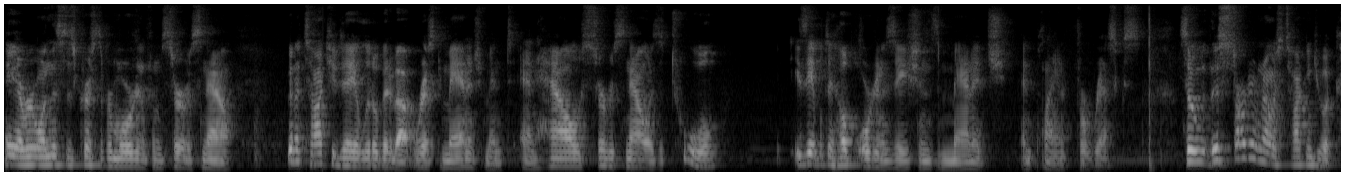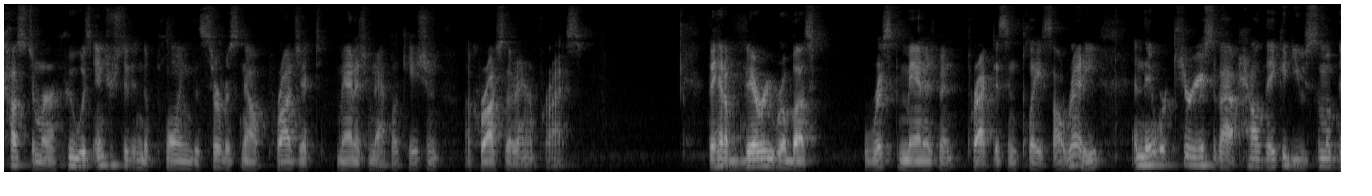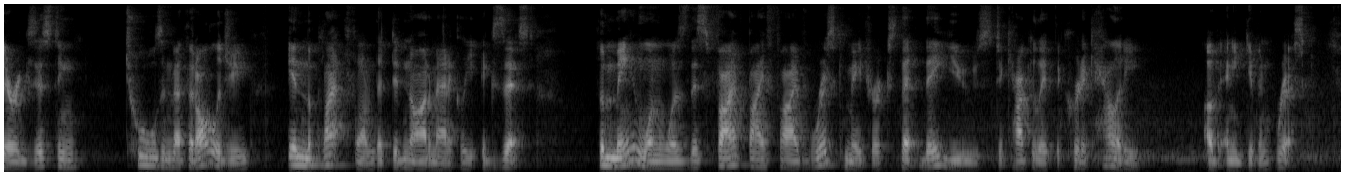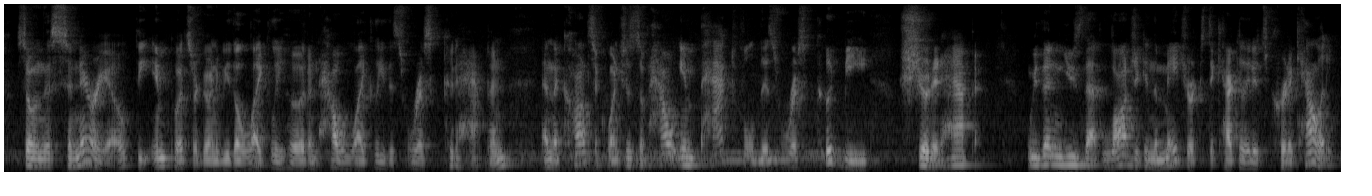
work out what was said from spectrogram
Hey everyone, this is Christopher Morgan from ServiceNow. I'm going to talk to you today a little bit about risk management and how ServiceNow as a tool is able to help organizations manage and plan for risks. So this started when I was talking to a customer who was interested in deploying the ServiceNow project management application across their enterprise. They had a very robust risk management practice in place already, and they were curious about how they could use some of their existing tools and methodology in the platform that didn't automatically exist. The main one was this 5x5 risk matrix that they use to calculate the criticality of any given risk. So in this scenario, the inputs are going to be the likelihood and how likely this risk could happen, and the consequences of how impactful this risk could be should it happen. We then use that logic in the matrix to calculate its criticality.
